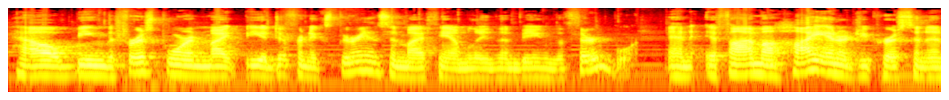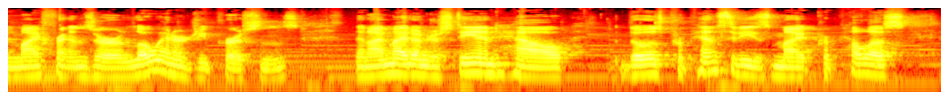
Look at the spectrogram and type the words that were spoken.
how being the firstborn might be a different experience in my family than being the thirdborn. And if I'm a high energy person and my friends are low energy persons, then I might understand how those propensities might propel us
